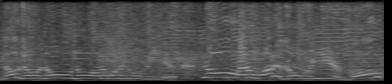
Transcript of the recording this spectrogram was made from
No, don't, no, no, I don't want to go over here. No, I don't want to go over here, bro.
